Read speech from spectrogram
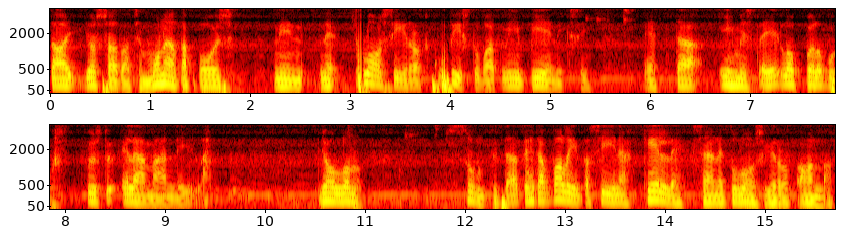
tai jos sä otat sen monelta pois, niin ne tulonsiirrot kutistuvat niin pieniksi, että ihmiset ei loppujen lopuksi pysty elämään niillä. Jolloin sun pitää tehdä valinta siinä, kelle sä ne tulonsiirrot annat.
